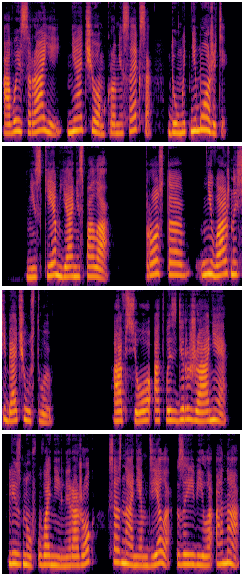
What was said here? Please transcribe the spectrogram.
а вы с Раей ни о чем, кроме секса, думать не можете. Ни с кем я не спала. Просто неважно себя чувствую. А все от воздержания, лизнув ванильный рожок, сознанием дела заявила она.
